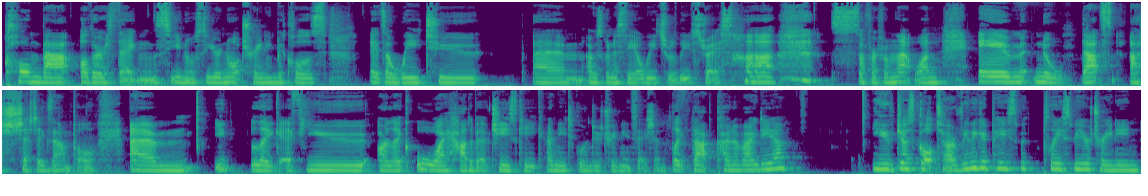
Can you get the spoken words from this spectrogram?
combat other things, you know, so you're not training because it's a way to um, I was going to say a way to relieve stress. Suffer from that one. Um, no, that's a shit example. Um, you, like if you are like, oh, I had a bit of cheesecake, I need to go and do a training session, like that kind of idea. You've just got to a really good pace with place with your training.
